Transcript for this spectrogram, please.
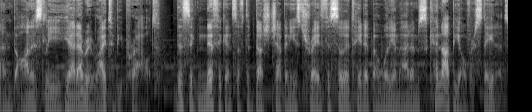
And honestly, he had every right to be proud. The significance of the Dutch Japanese trade facilitated by William Adams cannot be overstated,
